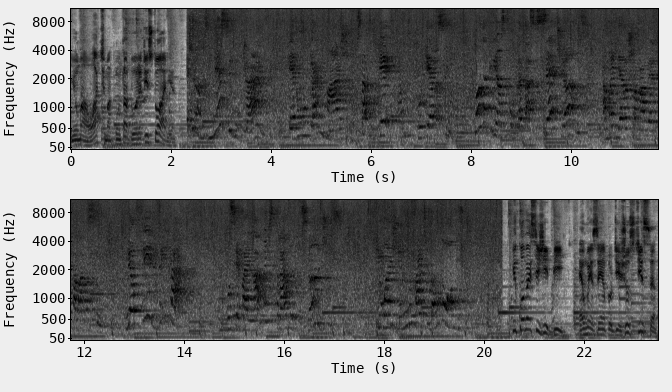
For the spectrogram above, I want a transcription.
e uma ótima contadora de história. Nesse lugar era um lugar mágico. Sabe por quê? Porque era assim: quando a criança completasse sete anos, a mãe dela chamava ela e falava assim: Meu filho, vem cá. Você vai lá na estrada dos Andes que o anjinho vai te dar um nome. E como esse gibi é um exemplo de justiça,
